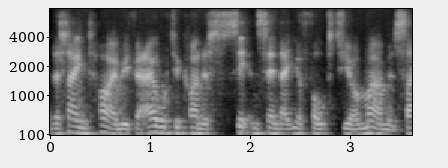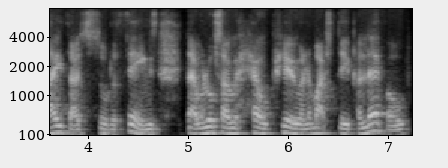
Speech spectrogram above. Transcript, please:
at the same time, if you're able to kind of sit and send out your thoughts to your mum and say those sort of things, that will also help you on a much deeper level.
